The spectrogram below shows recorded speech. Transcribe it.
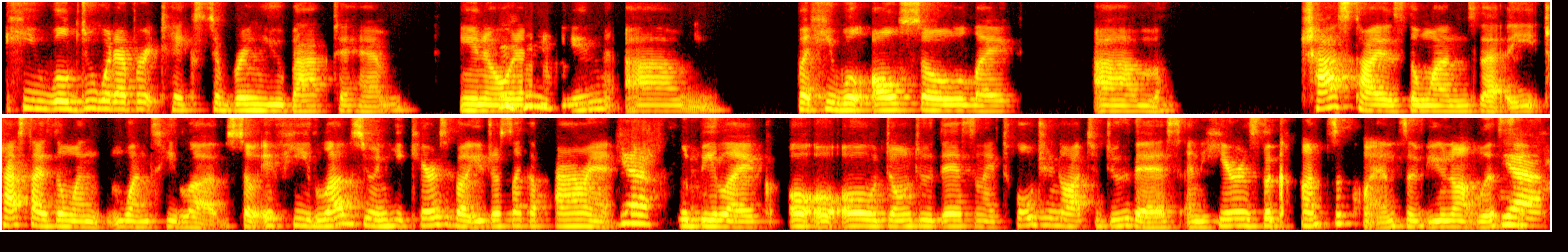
he will do whatever it takes to bring you back to him. You know mm-hmm. what I mean? Um but he will also like um chastise the ones that he chastise the one ones he loves. So if he loves you and he cares about you, just like a parent yeah. would be like, oh, oh, oh, don't do this. And I told you not to do this. And here is the consequence of you not listening yeah. to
